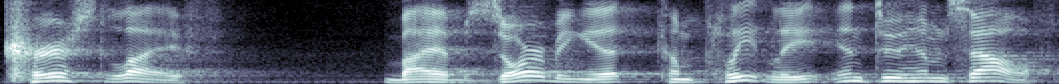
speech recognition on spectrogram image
cursed life by absorbing it completely into himself.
